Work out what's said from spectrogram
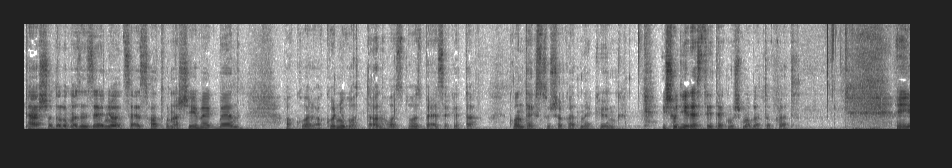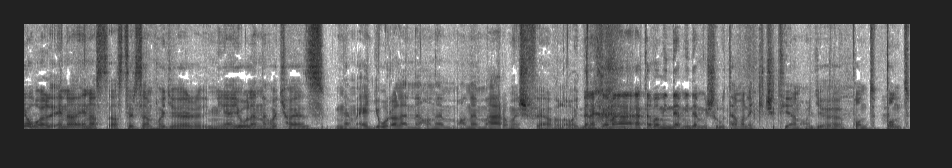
társadalom az 1860-as években, akkor, akkor nyugodtan hoz, hoz be ezeket a kontextusokat nekünk. És hogy éreztétek most magatokat? Jól, én, a, én azt, azt érzem, hogy milyen jó lenne, hogyha ez nem egy óra lenne, hanem, hanem három és fél valahogy. De nekem általában minden, minden műsor után van egy kicsit ilyen, hogy pont, pont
